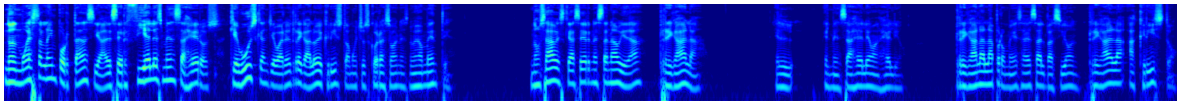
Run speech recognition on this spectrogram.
nos muestra la importancia de ser fieles mensajeros que buscan llevar el regalo de Cristo a muchos corazones nuevamente. ¿No sabes qué hacer en esta Navidad? Regala el, el mensaje del Evangelio. Regala la promesa de salvación. Regala a Cristo,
